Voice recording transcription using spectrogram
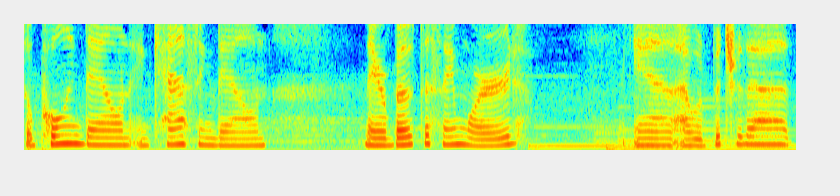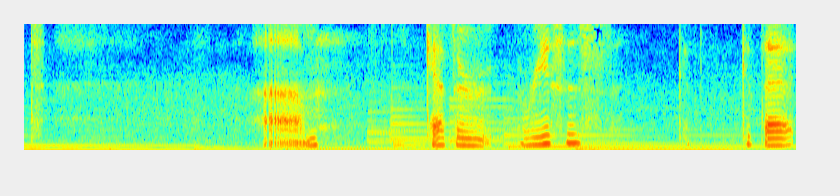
So pulling down and casting down they are both the same word. And I would butcher that. Um catharesis get, that.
